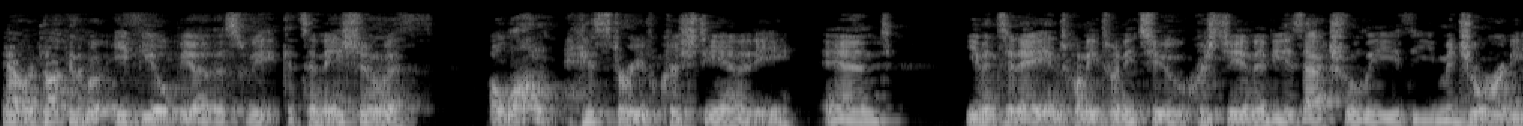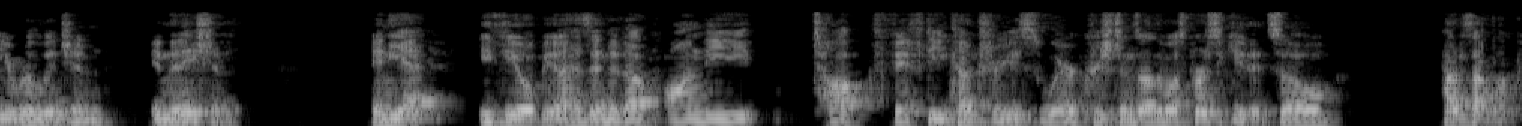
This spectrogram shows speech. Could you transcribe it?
Yeah, we're talking about Ethiopia this week. It's a nation with a long history of Christianity, and even today in 2022, Christianity is actually the majority religion in the nation. And yet, Ethiopia has ended up on the top 50 countries where Christians are the most persecuted. So, how does that work?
